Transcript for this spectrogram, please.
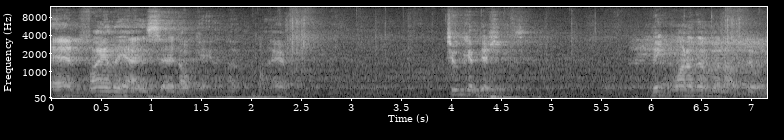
And finally I said, okay, I have two conditions. Meet one of them and I'll do it.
